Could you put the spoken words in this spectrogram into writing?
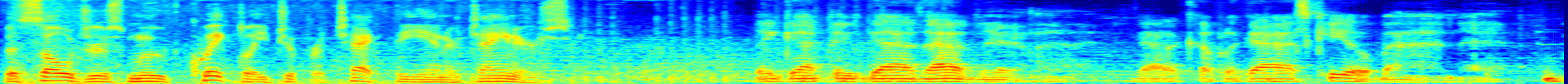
The soldiers moved quickly to protect the entertainers. They got these guys out of there. Got a couple of guys killed behind that.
